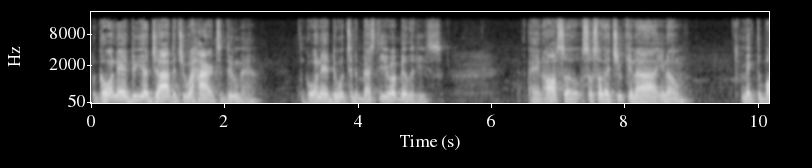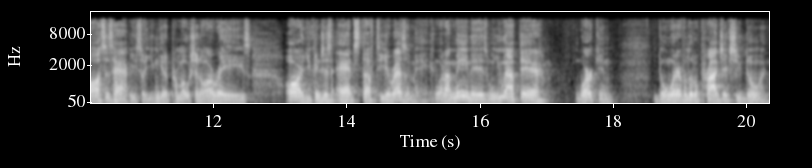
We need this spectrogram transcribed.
But go in there and do your job that you were hired to do, man. Go in there and do it to the best of your abilities. And also, so so that you can, uh, you know, make the bosses happy, so you can get a promotion or a raise, or you can just add stuff to your resume. And what I mean is when you out there working, doing whatever little projects you're doing,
